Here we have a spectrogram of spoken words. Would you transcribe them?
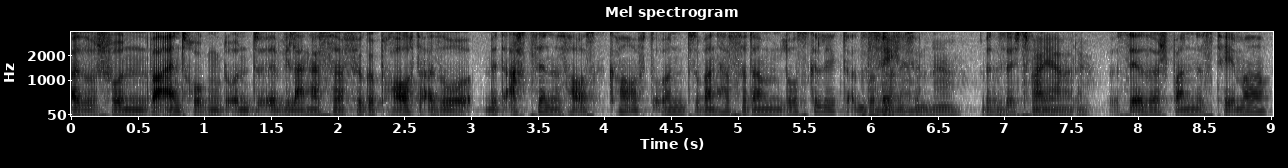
Also schon beeindruckend. Und äh, wie lange hast du dafür gebraucht? Also mit 18 das Haus gekauft und wann hast du dann losgelegt? Als mit 16, ja. Mit 16. Also zwei Jahre. Sehr, sehr spannendes Thema.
